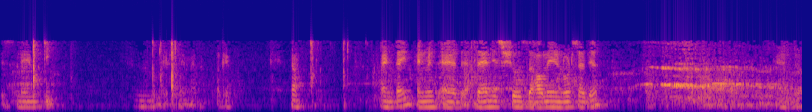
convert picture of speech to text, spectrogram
this name t. Okay. Now and then it shows how many nodes are there. And uh,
